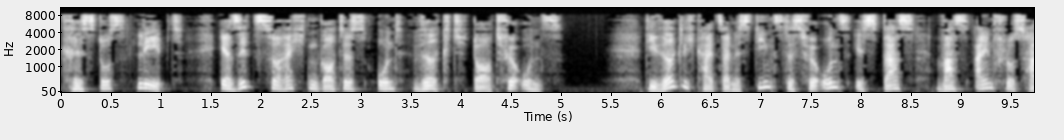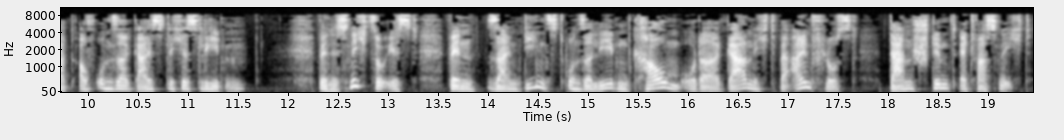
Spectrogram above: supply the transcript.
Christus lebt. Er sitzt zur Rechten Gottes und wirkt dort für uns. Die Wirklichkeit seines Dienstes für uns ist das, was Einfluss hat auf unser geistliches Leben. Wenn es nicht so ist, wenn sein Dienst unser Leben kaum oder gar nicht beeinflusst, dann stimmt etwas nicht.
